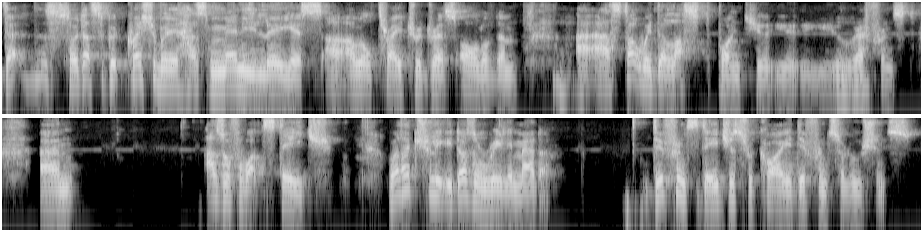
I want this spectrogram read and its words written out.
that, so that's a good question, but it has many layers. I, I will try to address all of them. Mm-hmm. I, will start with the last point you, you, you mm-hmm. referenced. Um, as of what stage? Well, actually, it doesn't really matter. Different stages require different solutions.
